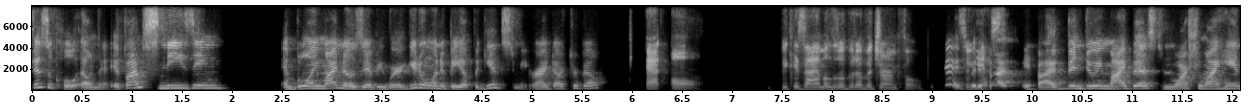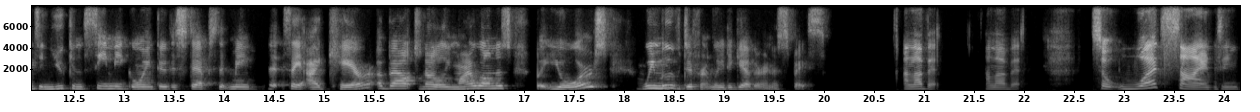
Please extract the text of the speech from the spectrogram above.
physical ailment. If i'm sneezing and blowing my nose everywhere you don't want to be up against me right dr bell? At all because i'm a little bit of a germ phobe Okay, so but yes. if, I, if I've been doing my best and washing my hands, and you can see me going through the steps that mean that say I care about not only my wellness but yours, we mm-hmm. move differently together in a space. I love it. I love it. So, what signs, and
